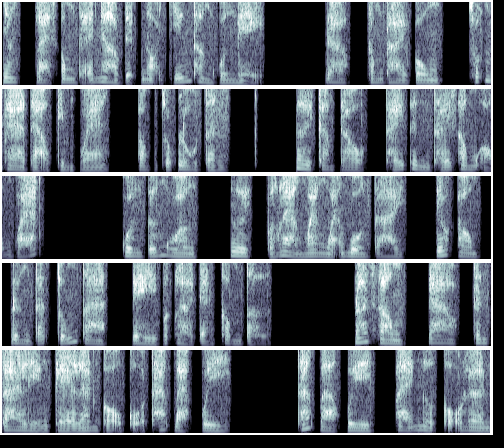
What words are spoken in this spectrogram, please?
Nhưng lại không thể nào địch nổi chiến thần quân nghị. Đào trong tài vùng xuất ra đạo kim quang, không chút lưu tình. Người cầm đầu thấy tình thế không ổn quá. Quân tướng quân, ngươi vẫn là ngoan ngoãn buông tài, nếu không đừng trách chúng ta gây bất lợi đến công tử. Nói xong, đao trên tay liền kè lên cổ của thác bạc quy. Thác bạc quy phải ngược cổ lên,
